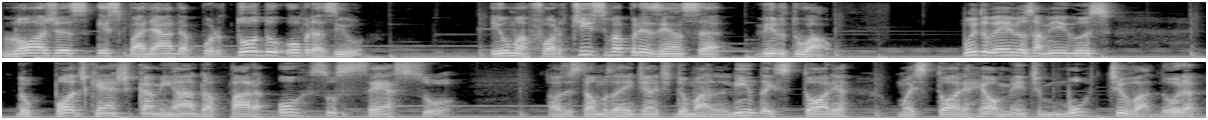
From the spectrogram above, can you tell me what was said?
lojas espalhadas por todo o Brasil, e uma fortíssima presença virtual. Muito bem, meus amigos do podcast Caminhada para o Sucesso. Nós estamos aí diante de uma linda história, uma história realmente motivadora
